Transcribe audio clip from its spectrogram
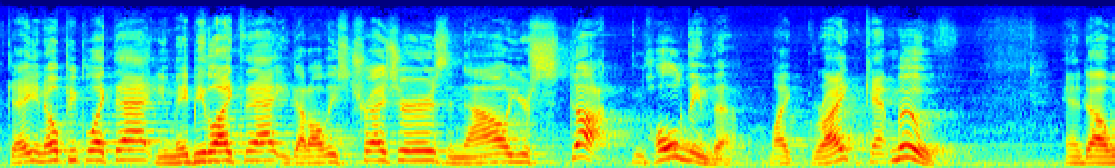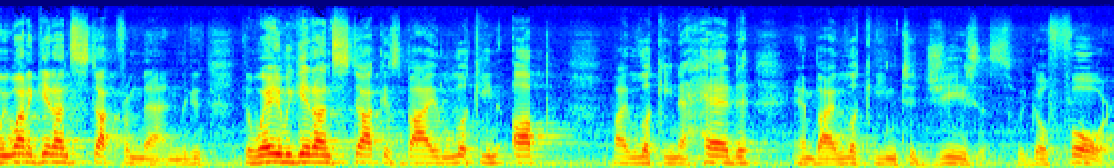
Okay, you know people like that. You may be like that. You got all these treasures, and now you're stuck holding them, like, right? Can't move. And uh, we want to get unstuck from that. And the, the way we get unstuck is by looking up, by looking ahead, and by looking to Jesus. We go forward,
